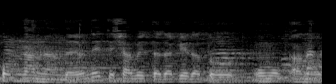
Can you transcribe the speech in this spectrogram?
こんなんなんだよねって喋っただけだと思うあの、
